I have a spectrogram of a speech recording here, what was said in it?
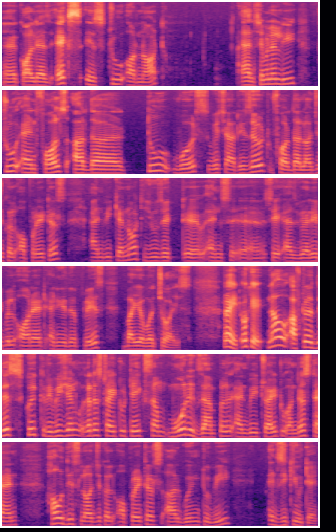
uh, called as x is true or not. And similarly true and false are the two words which are reserved for the logical operators and we cannot use it uh, and say, uh, say, as variable or at any other place by our choice. Right. Okay. Now, after this quick revision, let us try to take some more examples and we try to understand how these logical operators are going to be executed.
